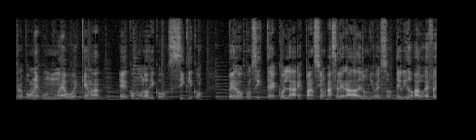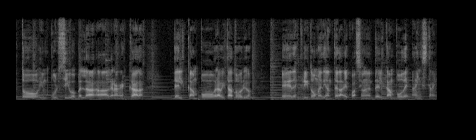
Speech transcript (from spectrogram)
propone un nuevo esquema cosmológico cíclico, pero consiste con la expansión acelerada del universo debido a los efectos impulsivos, ¿verdad? A gran escala del campo gravitatorio eh, descrito mediante las ecuaciones del campo de Einstein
